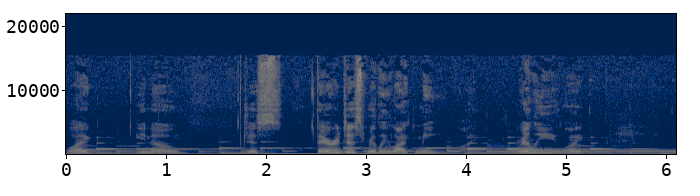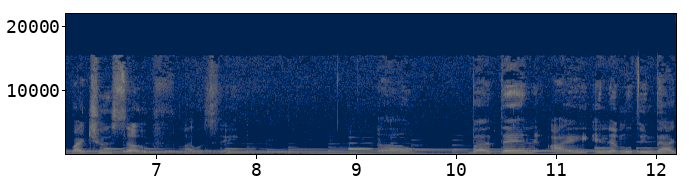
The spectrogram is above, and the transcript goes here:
Like, you know, just they were just really like me, like really like my true self, I would say. Um, but then I end up moving back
